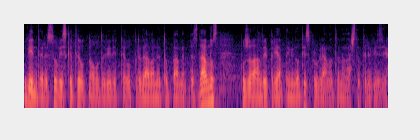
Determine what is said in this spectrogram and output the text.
ви интересува. Искате отново да видите от предаването Памет без давност. Пожелавам ви приятни минути с програмата на нашата телевизия.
